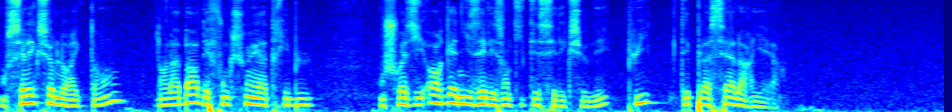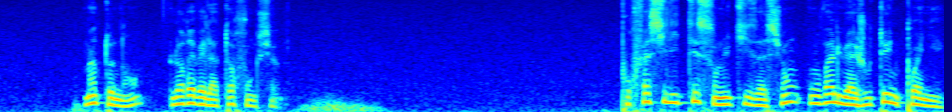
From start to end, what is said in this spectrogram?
On sélectionne le rectangle. Dans la barre des fonctions et attributs, on choisit Organiser les entités sélectionnées, puis Déplacer à l'arrière. Maintenant, le révélateur fonctionne. Pour faciliter son utilisation, on va lui ajouter une poignée.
